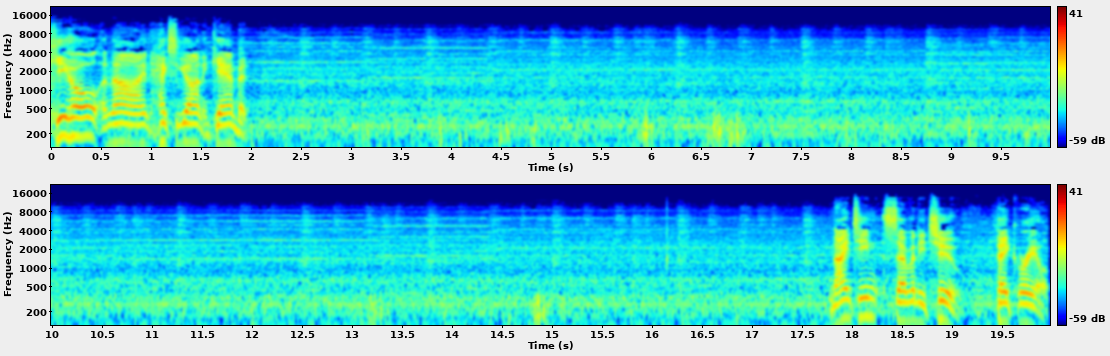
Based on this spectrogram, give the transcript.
Keyhole 9 Hexagon Gambit. Nineteen seventy two. Fake real.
